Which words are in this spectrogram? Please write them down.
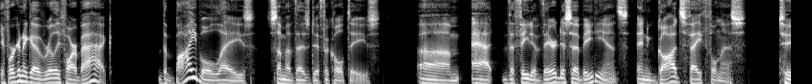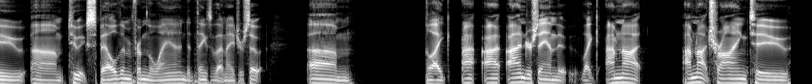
if we're going to go really far back, the Bible lays some of those difficulties um, at the feet of their disobedience and God's faithfulness to um, to expel them from the land and things of that nature. So, um, like I, I I understand that like I'm not I'm not trying to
